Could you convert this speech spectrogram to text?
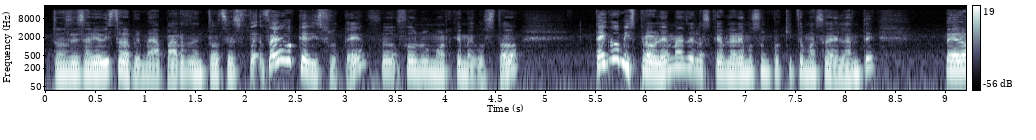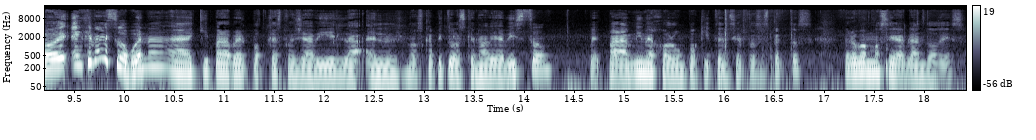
Entonces había visto la primera parte, entonces fue, fue algo que disfruté, fue, fue, un humor que me gustó. Tengo mis problemas de los que hablaremos un poquito más adelante. Pero en general estuvo buena. Aquí para ver el podcast pues ya vi los capítulos que no había visto. Para mí mejoró un poquito en ciertos aspectos. Pero vamos a ir hablando de eso.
